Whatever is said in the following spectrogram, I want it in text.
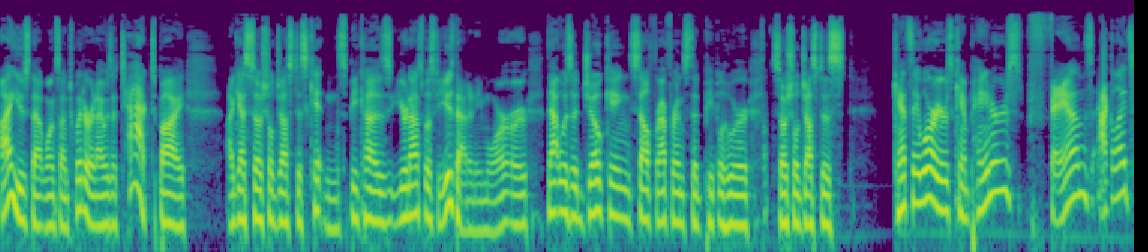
I used that once on Twitter and I was attacked by, I guess, social justice kittens because you're not supposed to use that anymore. Or that was a joking self reference that people who are social justice can't say warriors, campaigners, fans, acolytes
